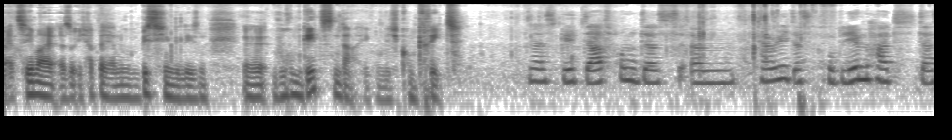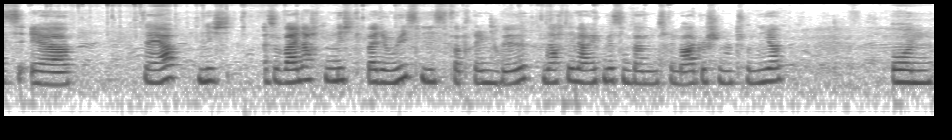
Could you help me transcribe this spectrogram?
Erzähl mal, also ich habe da ja nur ein bisschen gelesen. Äh, worum es denn da eigentlich konkret? Ja, es geht darum, dass ähm, Harry das Problem hat, dass er, naja, nicht, also Weihnachten nicht bei den Weasleys verbringen will, nach den Ereignissen beim Trimagischen Turnier. Und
